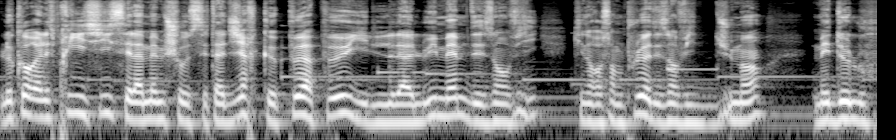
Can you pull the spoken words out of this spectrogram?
Le corps et l'esprit ici, c'est la même chose, c'est-à-dire que peu à peu, il a lui-même des envies qui ne ressemblent plus à des envies d'humain, mais de loup.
